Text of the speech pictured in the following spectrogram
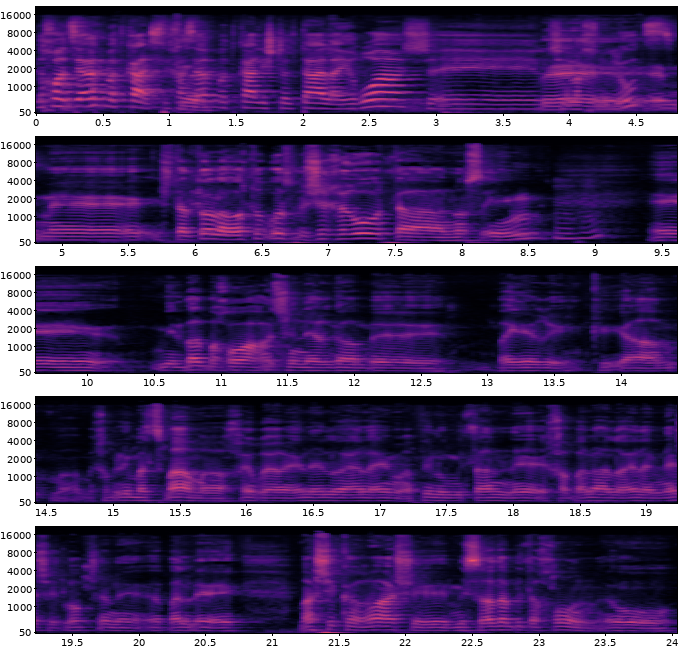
נכון, סיירת מטכ"ל, סליחה, כן. סיירת מטכ"ל השתלטה על האירוע ש... של החילוץ. אה, השתלטו על האוטובוס ושחררו את הנוסעים. אה, מלבד בחורה אחת שנהרגה ב- בירי, כי המחבלים עצמם, החבר'ה האלה, לא היה להם אפילו מטען אה, חבלה, לא היה להם נשק, לא משנה, אבל אה, מה שקרה שמשרד הביטחון, הוא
